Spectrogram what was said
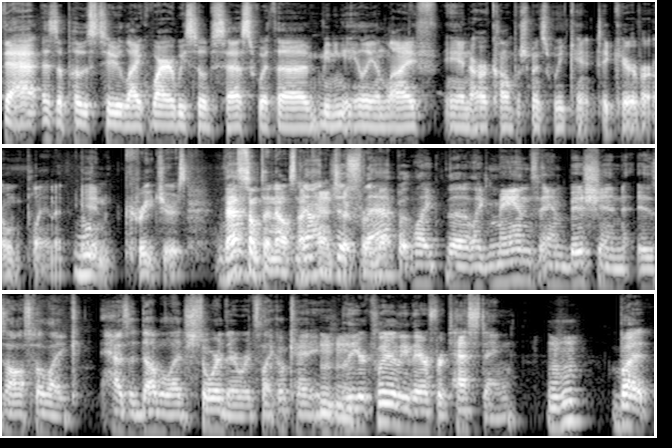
that as opposed to like why are we so obsessed with uh, meaning alien life and our accomplishments we can't take care of our own planet and creatures that's something else i Not of just from that, that but like the like man's ambition is also like has a double edged sword there, where it's like, okay, Mm-hmm. you're clearly there for testing, mm-hmm. but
